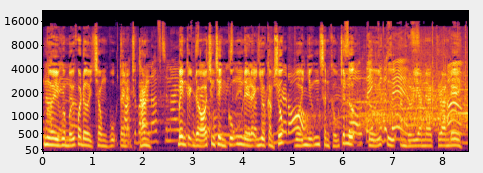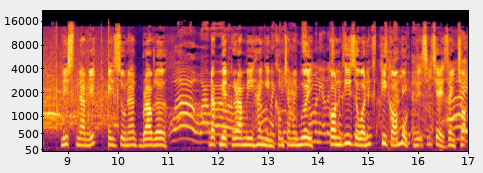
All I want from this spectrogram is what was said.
người vừa mới qua đời trong vụ tai nạn trực thăng. Bên cạnh đó, chương trình cũng để lại nhiều cảm xúc với những sân khấu chất lượng tới từ Ariana Grande, Liz Nanik hay Jonas Brothers. Đặc biệt Grammy 2020 còn ghi dấu ấn khi có một nghệ sĩ trẻ giành chọn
